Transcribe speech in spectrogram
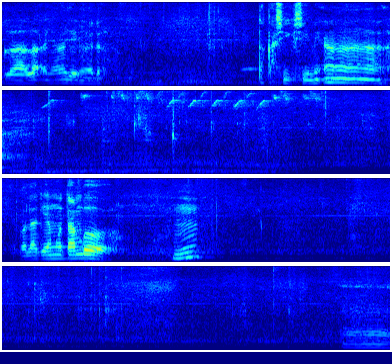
Galaknya aja nggak ada. Kita kasih ke sini. Ah. Siapa lagi yang mau tambo? Hmm? Hmm.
